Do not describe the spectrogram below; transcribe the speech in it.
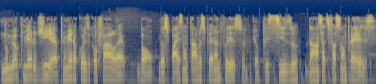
No meu primeiro dia, a primeira coisa que eu falo é: bom, meus pais não estavam esperando por isso. Eu preciso dar uma satisfação para eles.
